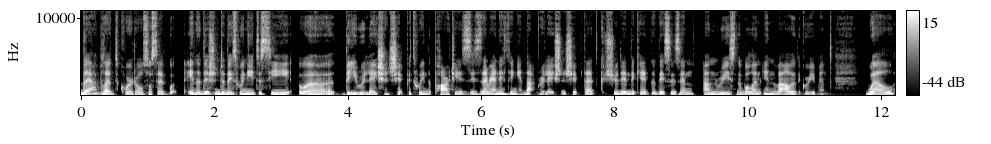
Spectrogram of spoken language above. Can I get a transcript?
The appellate court also said, in addition to this, we need to see uh, the relationship between the parties. Is there anything in that relationship that should indicate that this is an unreasonable and invalid agreement? Well,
